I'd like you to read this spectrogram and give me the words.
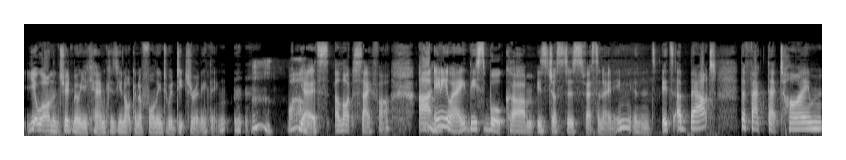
Yeah, well, on the treadmill you can because you're not going to fall into a ditch or anything. Wow. Yeah, it's a lot safer. Uh, Anyway, this book um, is just as fascinating, and it's about the fact that time.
